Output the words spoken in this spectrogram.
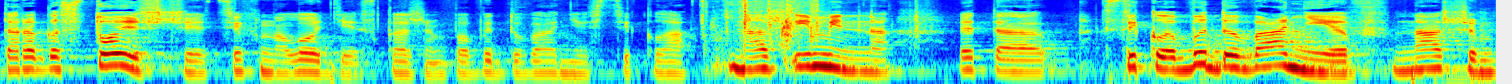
дорогостоящая технология, скажем, по выдуванию стекла. Наш именно это стекловыдувание в нашем,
